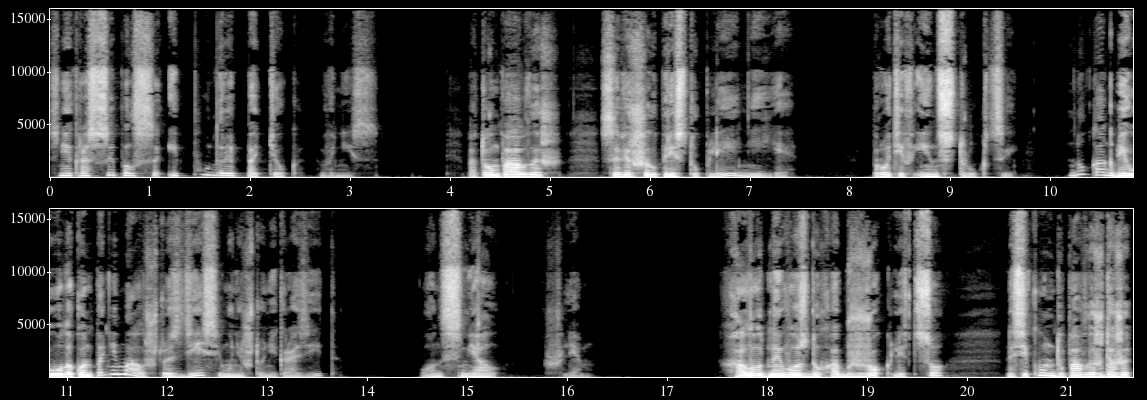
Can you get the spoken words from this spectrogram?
Снег рассыпался и пудрой потек вниз. Потом Павлыш совершил преступление против инструкций. Но как биолог он понимал, что здесь ему ничто не грозит. Он снял шлем. Холодный воздух обжег лицо. На секунду Павлыш даже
